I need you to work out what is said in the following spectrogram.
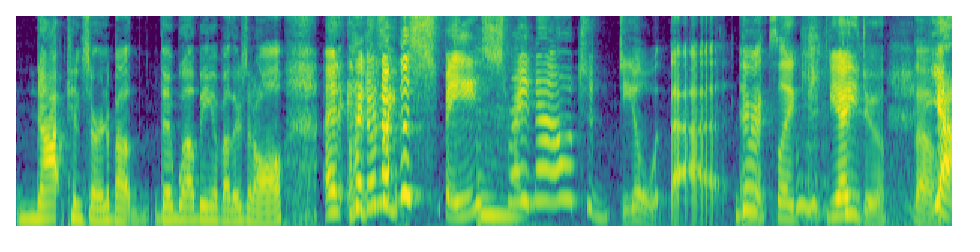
not concerned about the well being of others at all, and I don't have like, the space mm. right now to deal with that. And it's like, yeah, you do. Though. Yeah,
